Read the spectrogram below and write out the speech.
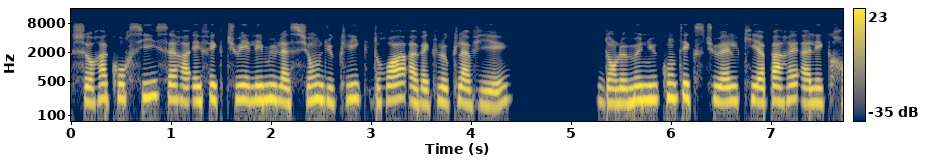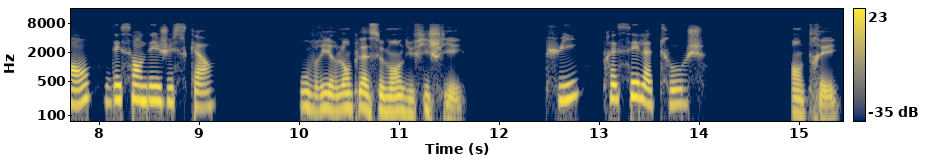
Ce raccourci sert à effectuer l'émulation du clic droit avec le clavier. Dans le menu contextuel qui apparaît à l'écran, descendez jusqu'à, Ouvrir l'emplacement du fichier. puis, pressez la touche. Entrée.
